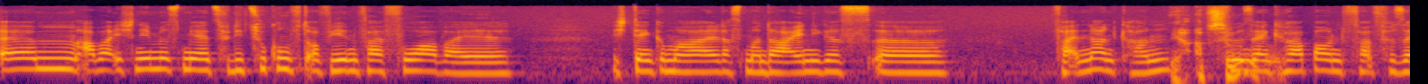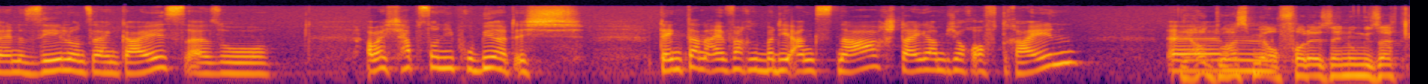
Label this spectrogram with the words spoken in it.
Ähm, aber ich nehme es mir jetzt für die Zukunft auf jeden Fall vor, weil ich denke mal, dass man da einiges äh, verändern kann ja, für seinen Körper und für seine Seele und seinen Geist. Also, aber ich habe es noch nie probiert. Ich denke dann einfach über die Angst nach, steigere mich auch oft rein. Ja, und du hast mir ähm, auch vor der Sendung gesagt,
